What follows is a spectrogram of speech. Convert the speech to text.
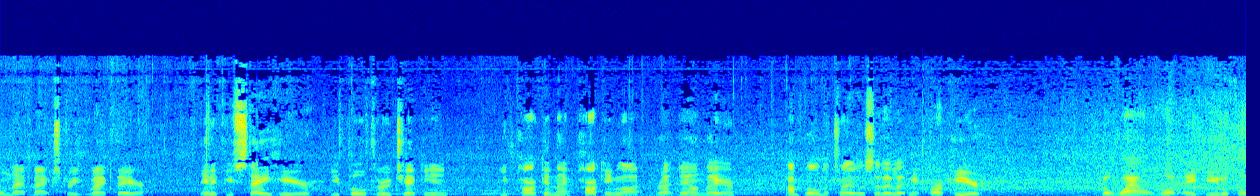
on that back street back there. And if you stay here, you pull through, check in, you park in that parking lot right down there. I'm pulling the trailer, so they let me park here. But wow, what a beautiful,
